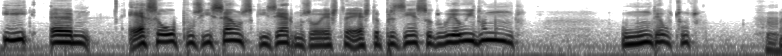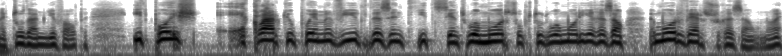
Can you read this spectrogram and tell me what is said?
e um, essa oposição, se quisermos, ou esta, esta presença do eu e do mundo. O mundo é o tudo. Hum. É tudo à minha volta. E depois, é claro que o poema vive das antíteses entre o amor, sobretudo o amor e a razão. Amor versus razão, não é?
